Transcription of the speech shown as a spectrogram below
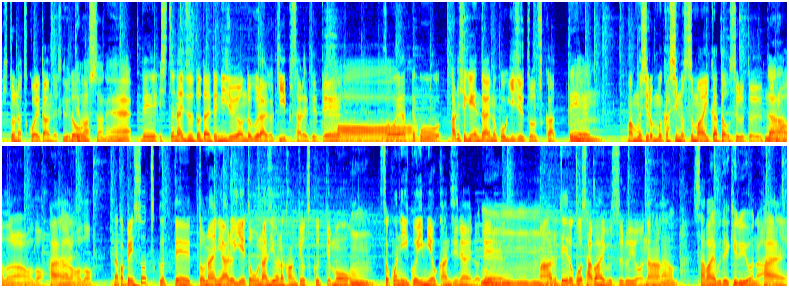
ひと夏超えたんですけどましたね。で室内ずっと大体24度ぐらいがキープされててそうやってこうある種現代のこう技術を使って、うんまあ、むしろ昔の住まい方をするというか。なるほどなるほど、はい、なるほど。なんか別荘作って都内にある家と同じような環境を作っても、うん、そこに行く意味を感じないのである程度こうサバイブするような。なるほど。サバイブできるような、はい、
